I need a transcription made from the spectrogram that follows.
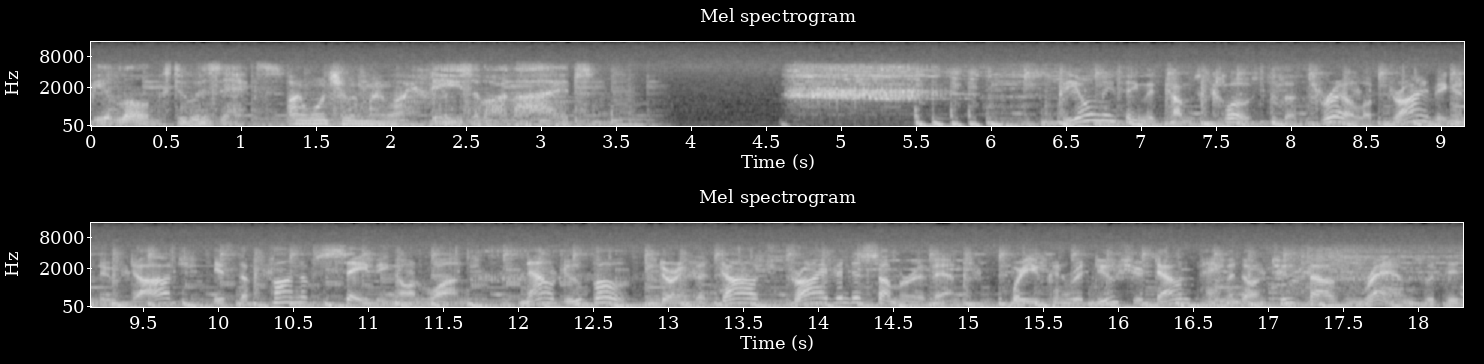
belongs to his ex. I want you in my life. Days of our lives. The only thing that comes close to the thrill of driving a new Dodge is the fun of saving on one. Now do both during the Dodge Drive into Summer event, where you can reduce your down payment on 2000 Rams with this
